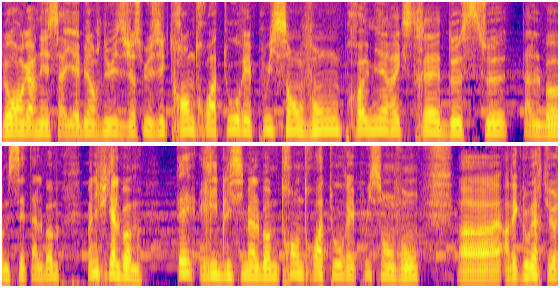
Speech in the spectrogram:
Laurent Garnier, ça y est, bienvenue, It's Just Music, 33 tours et puis s'en vont. Premier extrait de cet album, cet album, magnifique album, terriblissime album, 33 tours et puis s'en vont. Euh, avec l'ouverture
